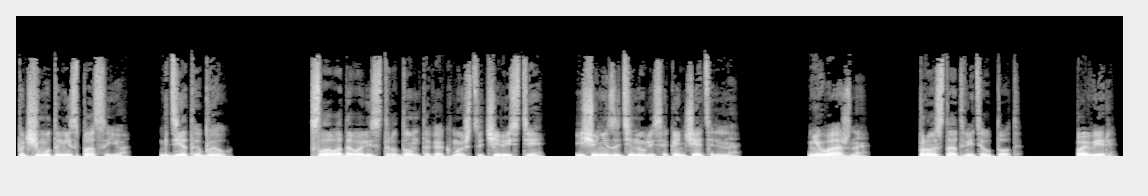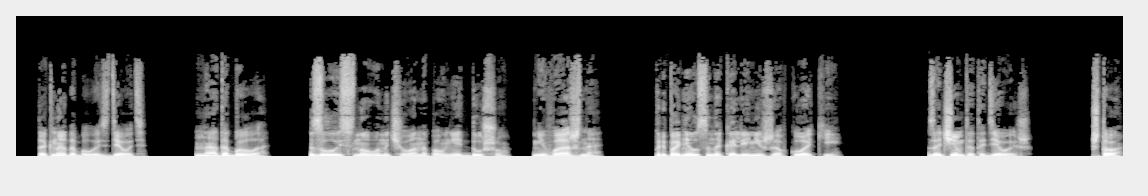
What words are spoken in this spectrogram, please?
«Почему ты не спас ее? Где ты был?» Слова давались с трудом, так как мышцы челюсти еще не затянулись окончательно. «Неважно», — просто ответил тот. «Поверь, так надо было сделать». «Надо было». Злость снова начала наполнять душу. «Неважно». Приподнялся на колени, сжав кулаки. «Зачем ты это делаешь?» «Что,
